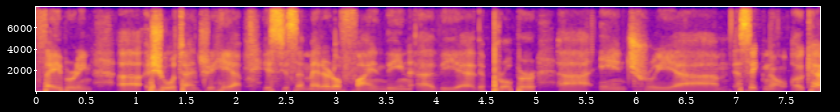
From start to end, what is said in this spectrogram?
favoring a short entry here. It's just a matter of finding the the proper entry um, signal. Okay.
